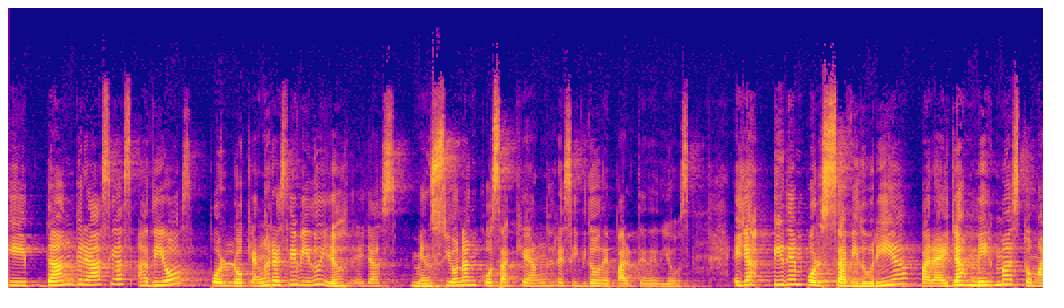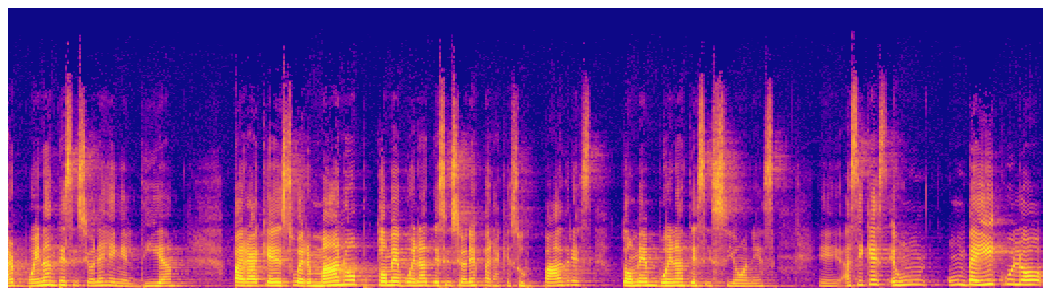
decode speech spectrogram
y dan gracias a Dios por lo que han recibido y ellas mencionan cosas que han recibido de parte de Dios. Ellas piden por sabiduría para ellas mismas tomar buenas decisiones en el día, para que su hermano tome buenas decisiones, para que sus padres tomen buenas decisiones. Eh, así que es, un, un vehículo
